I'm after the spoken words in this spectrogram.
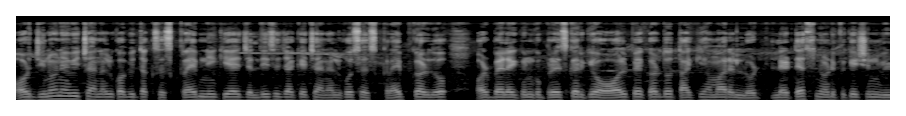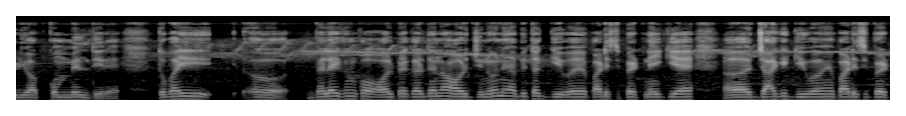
और जिन्होंने भी चैनल को अभी तक सब्सक्राइब नहीं किया है, जल्दी से जाके चैनल को सब्सक्राइब कर दो और बेल आइकन को प्रेस करके ऑल पे कर दो, ताकि हमारे लेटेस्ट नोटिफिकेशन वीडियो आपको मिलती रहे। तो भाई बेल आइकन को ऑल पे कर देना और जिन्होंने अभी तक गिव अवे पार्टिसिपेट नहीं किया है जाके गिव अवे पार्टिसिपेट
